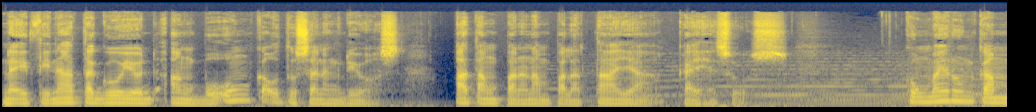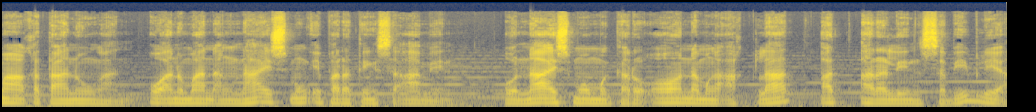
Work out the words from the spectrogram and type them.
na itinataguyod ang buong kautusan ng Diyos at ang pananampalataya kay Jesus. Kung mayroon kang mga katanungan o anuman ang nais mong iparating sa amin o nais mong magkaroon ng mga aklat at aralin sa Biblia,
